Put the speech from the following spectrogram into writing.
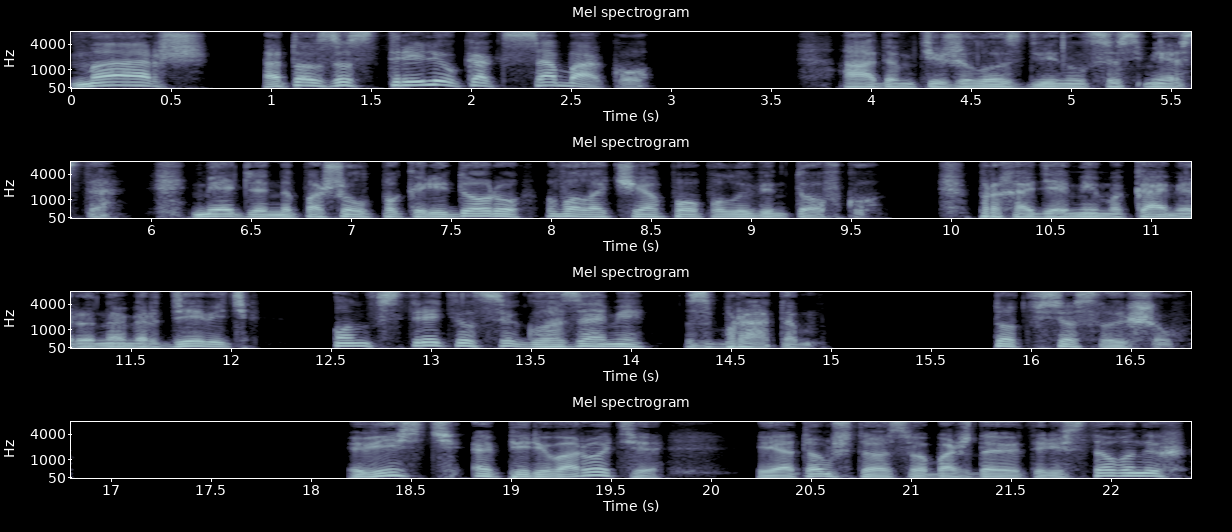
«Марш, а то застрелю, как собаку!» Адам тяжело сдвинулся с места, медленно пошел по коридору, волоча по полу винтовку. Проходя мимо камеры номер девять, он встретился глазами с братом. Тот все слышал. Весть о перевороте и о том, что освобождают арестованных,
